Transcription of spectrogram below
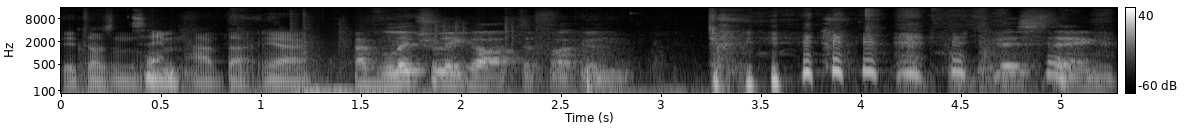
it doesn't Same. have that. Yeah, I've literally got the fucking this thing.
